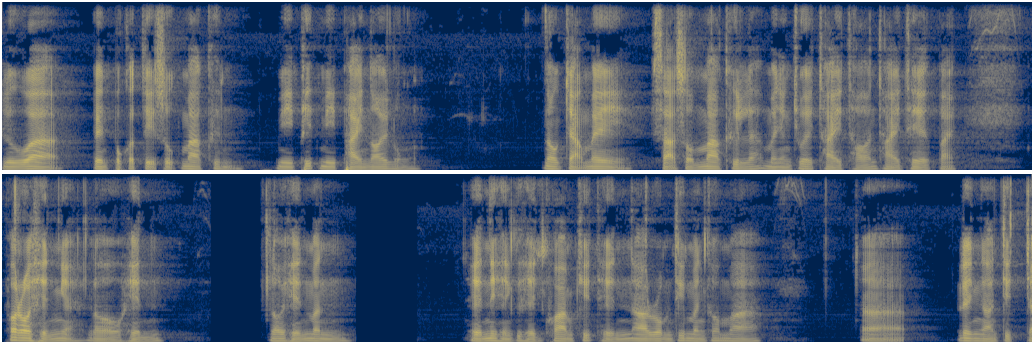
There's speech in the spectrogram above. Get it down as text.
หรือว่าเป็นปกติสุขมากขึ้น มีพิษมีภัยน้อยลง นอกจากไม่สะสมมากขึ้นแล้ว มันยังช่วยถ่ายถอนถ่ายเทออกไป เพราะเราเห็นไงเราเห็น เราเห็นมัน เห็นนี่เห็นคือเห็นความคิดเห็นอารมณ์ที่มันเข้ามาเล่นงานจิตใจ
